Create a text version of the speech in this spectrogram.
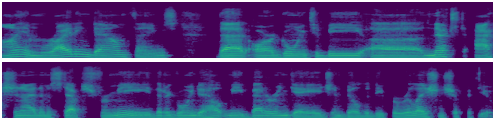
I am writing down things that are going to be uh, next action item steps for me that are going to help me better engage and build a deeper relationship with you.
